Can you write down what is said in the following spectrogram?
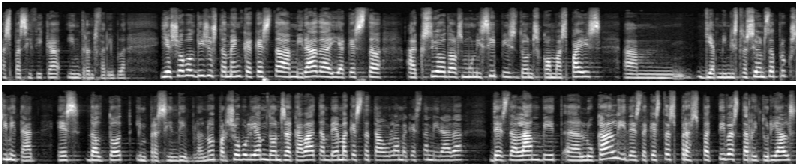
específica i intransferible. I això vol dir justament que aquesta mirada i aquesta acció dels municipis doncs, com a espais um, i administracions de proximitat és del tot imprescindible. No? Per això volíem doncs, acabar també amb aquesta taula, amb aquesta mirada des de l'àmbit eh, local i des d'aquestes perspectives territorials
